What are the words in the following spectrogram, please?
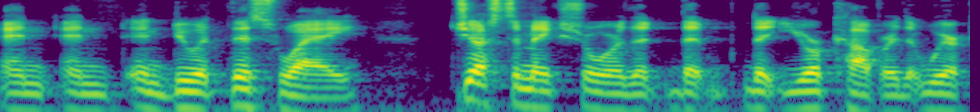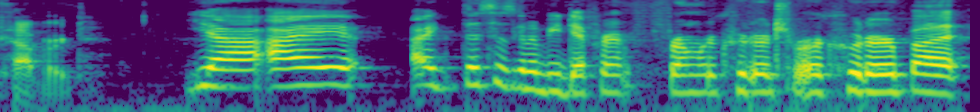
and and and do it this way, just to make sure that that that you're covered, that we're covered. Yeah, I, I this is going to be different from recruiter to recruiter, but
